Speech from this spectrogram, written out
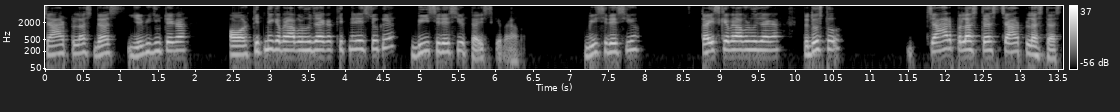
चार प्लस दस, ये भी जुटेगा। और कितने के बराबर हो जाएगा? कितने रेशियो के? बीस रेशियो तेईस के बराबर। बीस रेशियो तेईस के बराबर हो जाएगा। तो दोस्तों चार प्लस दस, चार प्लस दस।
